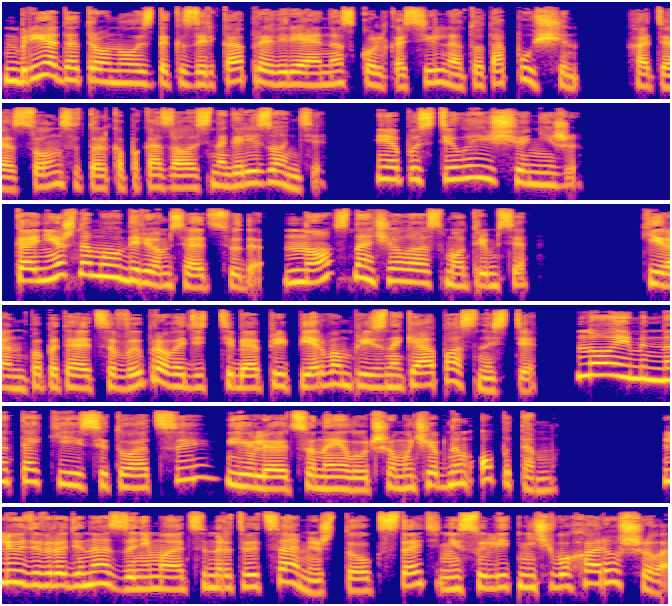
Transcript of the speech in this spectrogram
Брия дотронулась до козырька, проверяя, насколько сильно тот опущен, хотя солнце только показалось на горизонте, и опустила еще ниже. Конечно, мы уберемся отсюда, но сначала осмотримся. Киран попытается выпроводить тебя при первом признаке опасности, но именно такие ситуации являются наилучшим учебным опытом. Люди вроде нас занимаются мертвецами, что, кстати, не сулит ничего хорошего.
